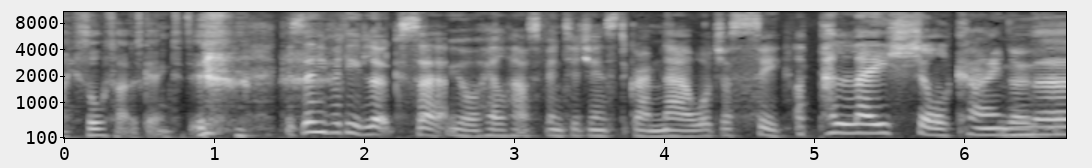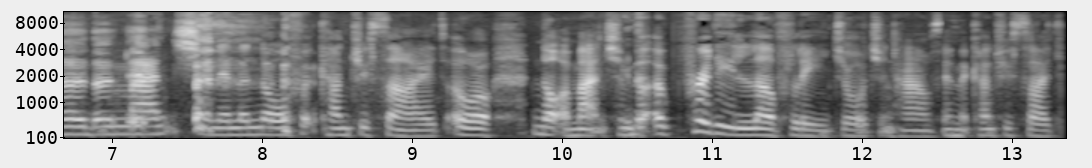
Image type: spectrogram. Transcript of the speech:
I thought I was going to do. If anybody looks at your Hill House Vintage Instagram now, will just see a palatial kind of No, no, mansion in the Norfolk countryside, or not a mansion, but a pretty lovely Georgian house in the countryside.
